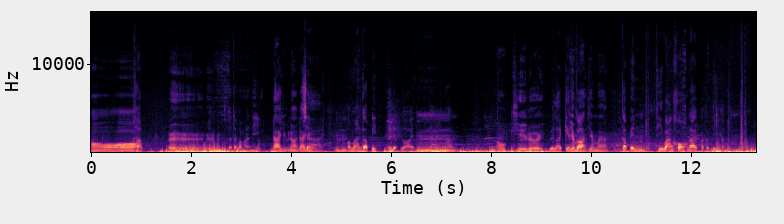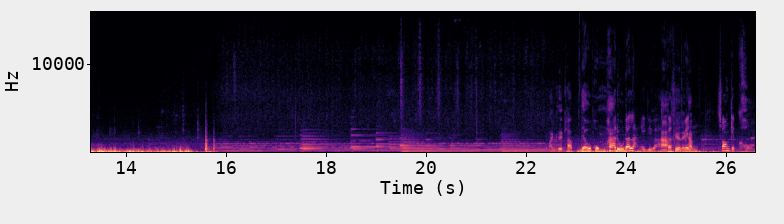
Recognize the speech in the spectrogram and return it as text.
อ๋อครับเออเออเออก็จะประมาณนี้ได้อยู่เนาะได้อยู่ใช่อือฮึประมาณก็ปิดให้เรียบร้อยอืได้ครัมบโอเคเลยเวลาเก็บเยี่ยมก็มากเยี่ยมมาก ก็เป็นที่วางของได้ปกติครับ ขึ้น ครับเดี๋ยวผมพาดูด้านหลังอีกดีกว่า อ่าก็คือโอเคเลยเป็นครับ ช่องเก็บของ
